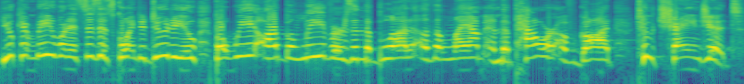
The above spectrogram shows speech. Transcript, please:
you can read what it says it's going to do to you, but we are believers in the blood of the Lamb and the power of God to change it.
